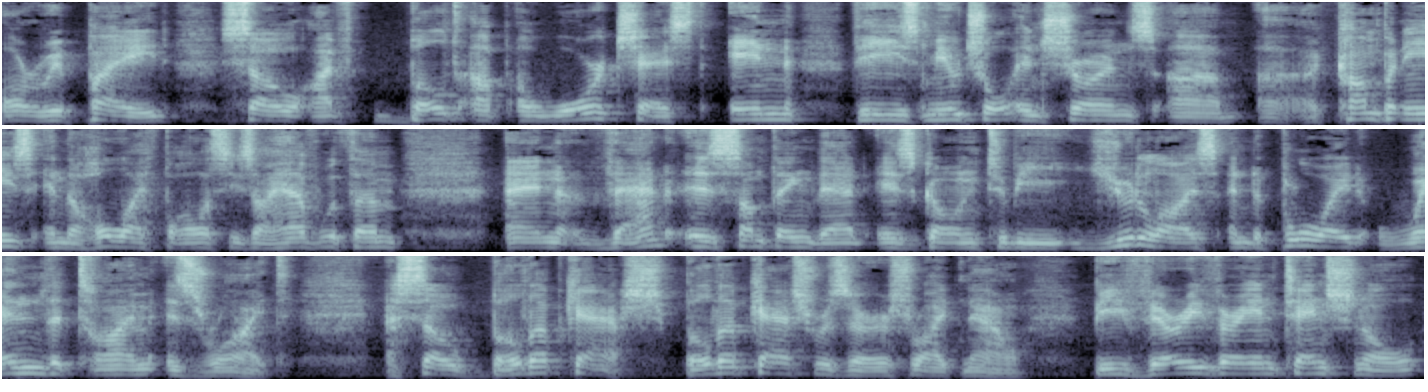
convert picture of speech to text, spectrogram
are repaid. So I've built up a war chest in these mutual insurance uh, uh, companies in the whole life policies I have with them. And that is something that is going to be utilized and deployed when the time is right. So build up cash, build up cash reserves right now. Be very, very intentional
